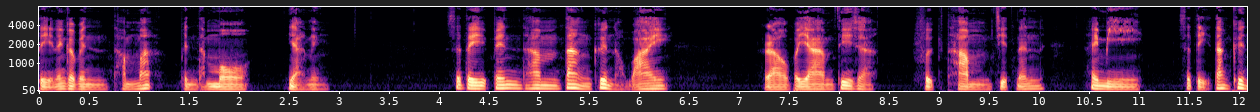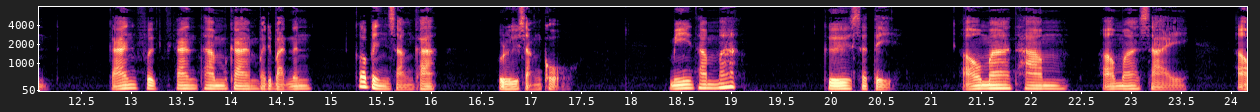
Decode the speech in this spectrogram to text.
ตินั่นก็เป็นธรรมะ เป็นธรรมโมอย่างหนึ่ง สติเป็นธรรมตั้งขึ้นเอาไว้ เราพยายามที่จะ ฝึกทำจิตนั้น ให้มีสติตั้งขึ้น การฝึกการทำการปฏิบัตินั้น ก็เป็นสังฆะหรือสังโฆมีธรรมะ คือสติ เอามาทำเอามาใส่ เอา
